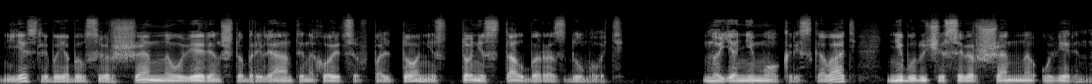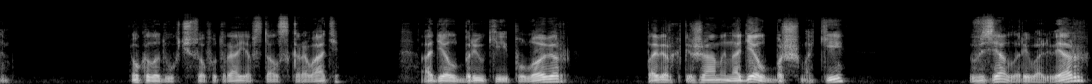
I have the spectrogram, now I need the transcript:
Если бы я был совершенно уверен, что бриллианты находятся в пальто, то не стал бы раздумывать. Но я не мог рисковать, не будучи совершенно уверенным. Около двух часов утра я встал с кровати, одел брюки и пуловер поверх пижамы, надел башмаки, взял револьвер,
